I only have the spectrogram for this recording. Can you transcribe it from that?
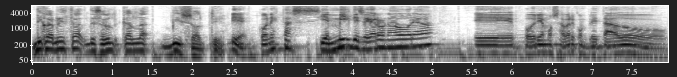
dijo la ministra de Salud Carla Bisotti. Bien, con estas 100.000 que llegaron ahora, eh, podríamos haber completado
